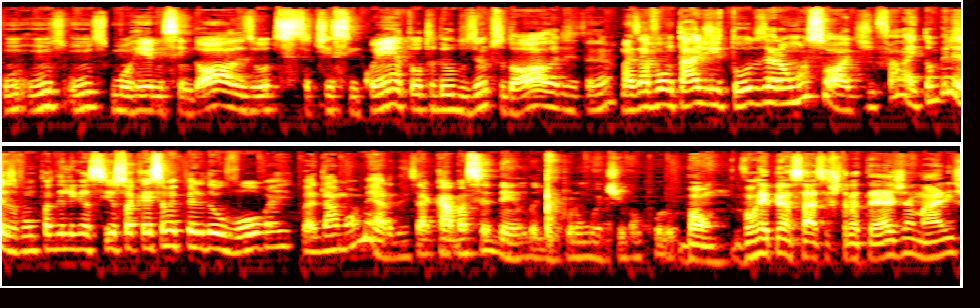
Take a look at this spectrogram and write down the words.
uns, uns morreram em 100 dólares, outros só tinha 50, outro deu 200 dólares, entendeu? Mas a vontade de todos era uma só, de falar, então beleza, vamos pra delegacia, só que aí você vai perder o voo, vai, vai dar uma merda. Você acaba cedendo ali por um motivo ou por outro. Bom, vou repensar essa estratégia, mas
